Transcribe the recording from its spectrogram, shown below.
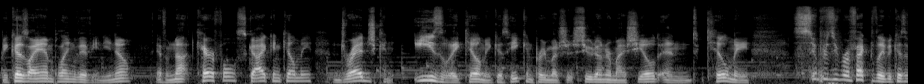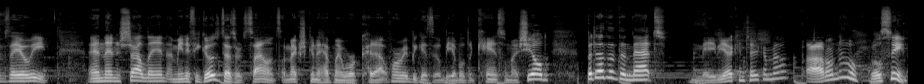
because I am playing Vivian, you know? If I'm not careful, Skye can kill me. Dredge can easily kill me because he can pretty much just shoot under my shield and kill me super, super effectively because of his AoE. And then Sha Lin, I mean, if he goes Desert Silence, I'm actually going to have my work cut out for me because he'll be able to cancel my shield. But other than that, maybe I can take him out? I don't know. We'll see.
